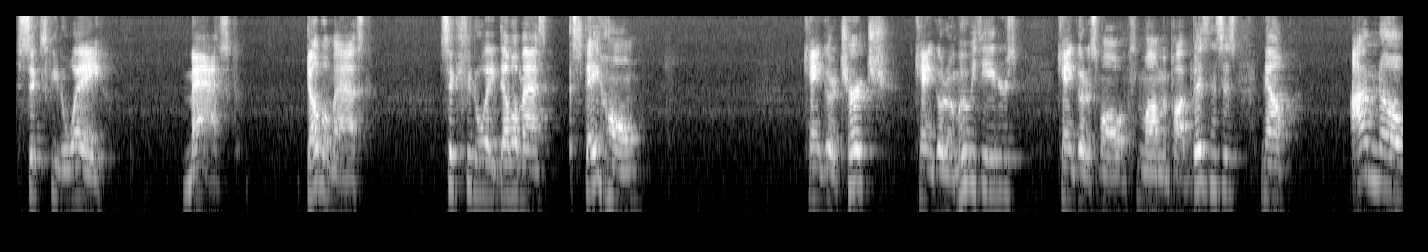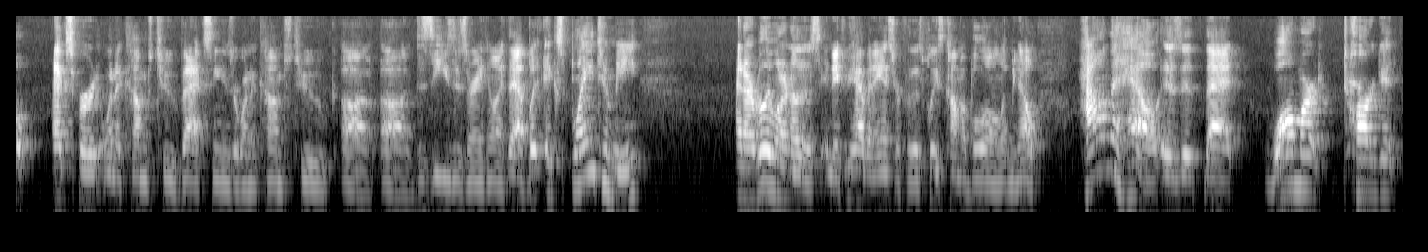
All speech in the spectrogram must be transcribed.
six feet away, mask, double mask, six feet away, double mask, stay home, can't go to church, can't go to movie theaters, can't go to small mom and pop businesses. Now, I'm no expert when it comes to vaccines or when it comes to uh, uh, diseases or anything like that, but explain to me, and I really want to know this, and if you have an answer for this, please comment below and let me know. How in the hell is it that Walmart, Target,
